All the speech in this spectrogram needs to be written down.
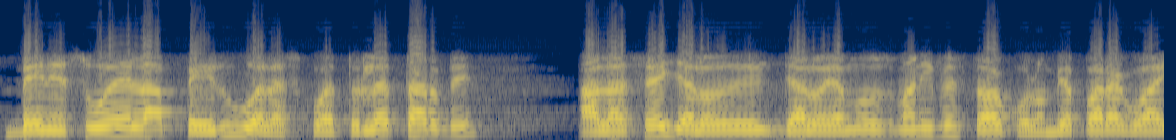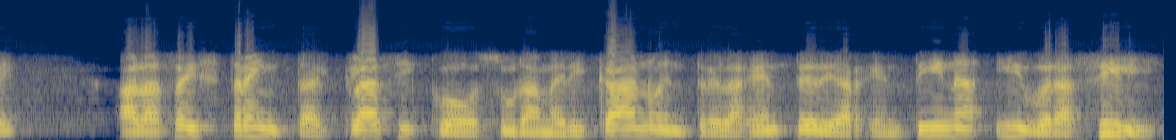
Venezuela-Perú a las 4 de la tarde, a las 6 ya lo, ya lo habíamos manifestado, Colombia-Paraguay, a las 6.30 el clásico suramericano entre la gente de Argentina y Brasil,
